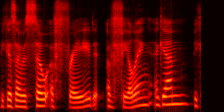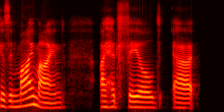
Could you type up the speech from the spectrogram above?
because I was so afraid of failing again. Because in my mind, I had failed at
